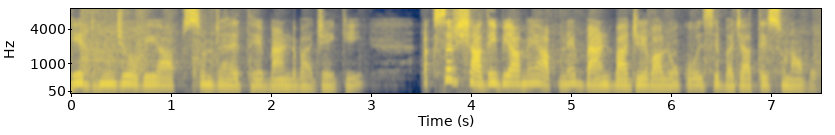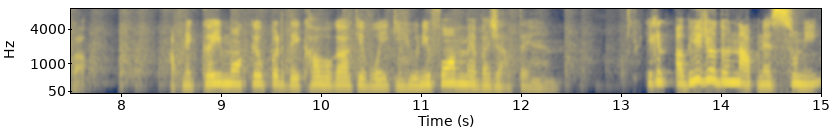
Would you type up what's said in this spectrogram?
ये धुन जो अभी आप सुन रहे थे बैंड बाजे की, अक्सर शादी ब्याह में आपने बैंड बाजे वालों को इसे बजाते सुना होगा। आपने कई मौके पर देखा होगा कि वो एक यूनिफॉर्म में बजाते हैं। लेकिन अभी जो धुन आपने सुनी,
